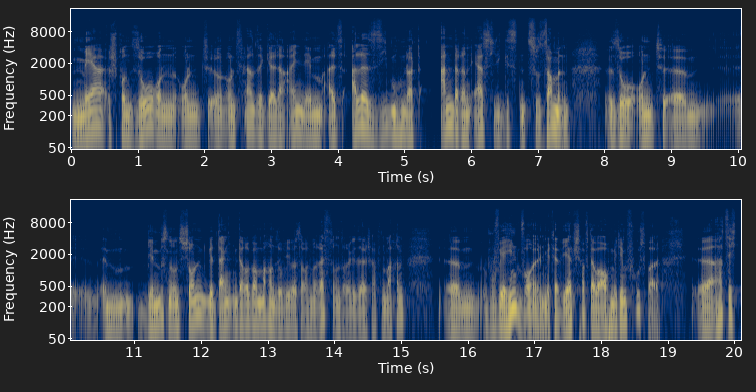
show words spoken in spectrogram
mehr Sponsoren und, äh, und Fernsehgelder einnehmen als alle 700 anderen Erstligisten zusammen. So, und ähm, äh, wir müssen uns schon Gedanken darüber machen, so wie wir es auch im Rest unserer Gesellschaft machen, ähm, wo wir hinwollen mit der Wirtschaft, aber auch mit dem Fußball. Äh, hat, sich,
